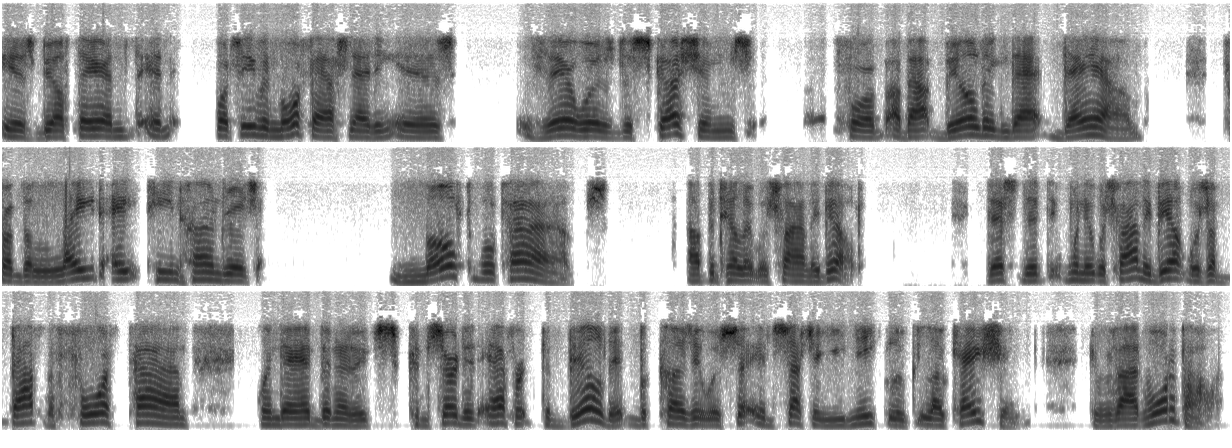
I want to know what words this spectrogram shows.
is built there. And, and what's even more fascinating is there was discussions for about building that dam from the late 1800s multiple times up until it was finally built. This, that when it was finally built was about the fourth time when there had been a concerted effort to build it because it was in such a unique lo- location to provide water power.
